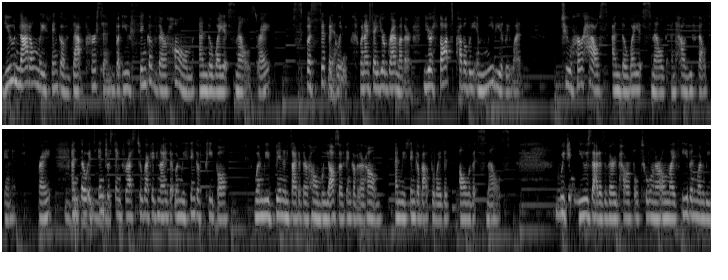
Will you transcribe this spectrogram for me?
you not only think of that person, but you think of their home and the way it smells, right? Specifically, when I say your grandmother, your thoughts probably immediately went to her house and the way it smelled and how you felt in it, right? And so it's Mhm. interesting for us to recognize that when we think of people, when we've been inside of their home, we also think of their home and we think about the way that all of it smells. We Mm. can use that as a very powerful tool in our own life, even when we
